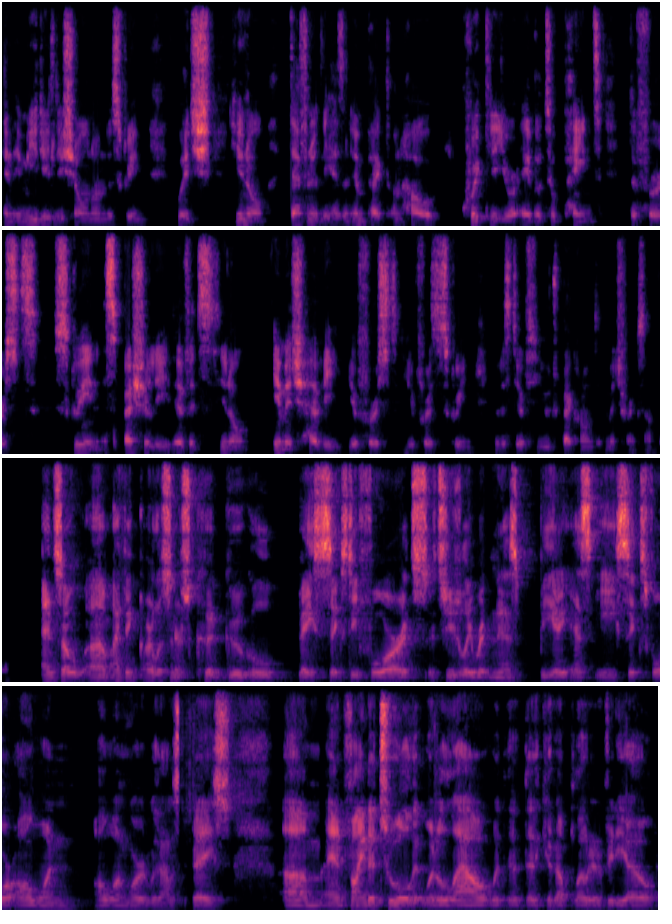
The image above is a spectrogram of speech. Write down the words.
and immediately shown on the screen, which, you know, definitely has an impact on how quickly you're able to paint the first screen, especially if it's, you know, image heavy, your first, your first screen, if it's a huge background image, for example. And so um, I think our listeners could Google Base 64. It's it's usually written as B A S E 64, all one all one word without a space, um, and find a tool that would allow that could upload a video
